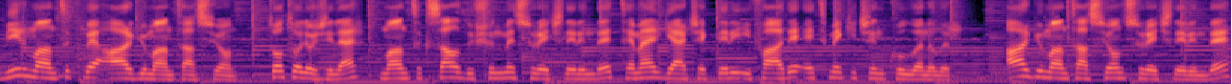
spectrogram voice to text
Bir mantık ve argümantasyon. Totolojiler, mantıksal düşünme süreçlerinde temel gerçekleri ifade etmek için kullanılır. Argümantasyon süreçlerinde,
